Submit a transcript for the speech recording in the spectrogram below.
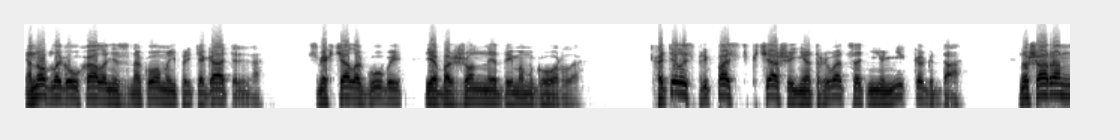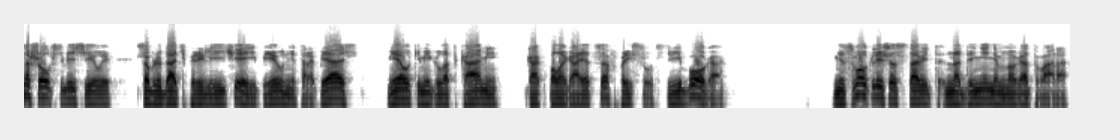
Оно благоухало незнакомо и притягательно, смягчало губы и обожженное дымом горло. Хотелось припасть к чаше и не отрываться от нее никогда. Но Шаран нашел в себе силы соблюдать приличие и пил, не торопясь, мелкими глотками, как полагается в присутствии Бога. Не смог лишь оставить на дне немного отвара,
